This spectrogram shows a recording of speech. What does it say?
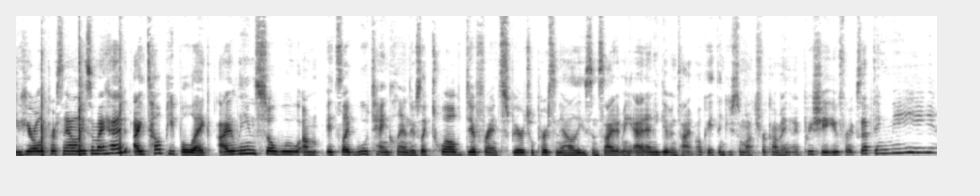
You hear all the personalities in my head? I tell people like Eileen So Woo, um, it's like Wu-Tang Clan. There's like 12 different spiritual personalities inside of me at any given time. Okay, thank you so much for coming. I appreciate you for accepting me.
